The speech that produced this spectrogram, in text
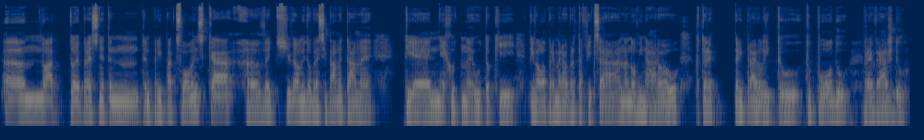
Um, no a to je presne ten, ten prípad Slovenska, uh, veď veľmi dobre si pamätáme tie nechutné útoky bývalého premiéra Roberta Fica na novinárov, ktoré pripravili tú, tú pôdu pre vraždu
